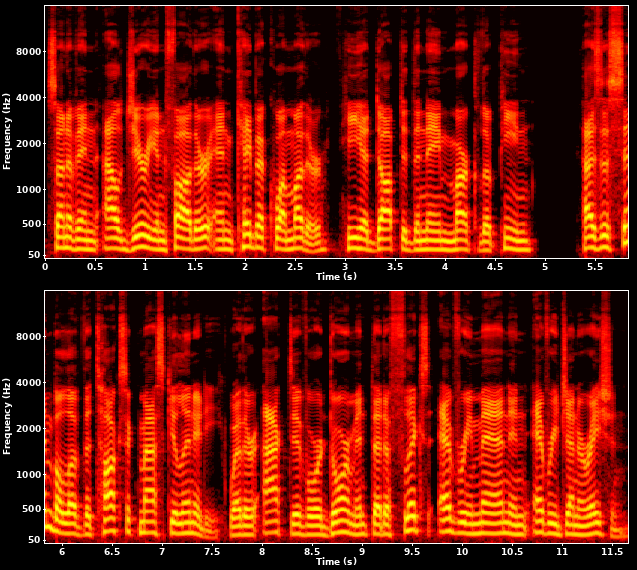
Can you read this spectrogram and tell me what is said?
son of an Algerian father and Quebecois mother, he adopted the name Marc Lépine, as a symbol of the toxic masculinity, whether active or dormant, that afflicts every man in every generation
